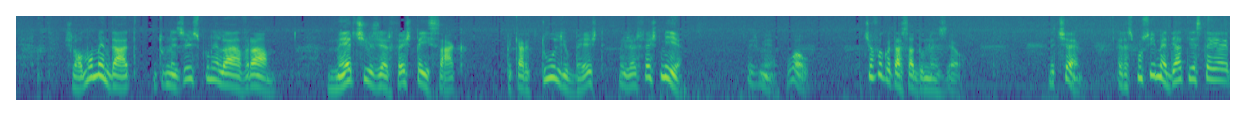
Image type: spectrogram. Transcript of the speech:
și la un moment dat, Dumnezeu îi spune lui Avram, mergi și îl jerfești pe Isaac, pe care tu îl iubești, îl jerfești mie. Deci mie, wow, ce a făcut asta Dumnezeu? De ce? Răspunsul imediat este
